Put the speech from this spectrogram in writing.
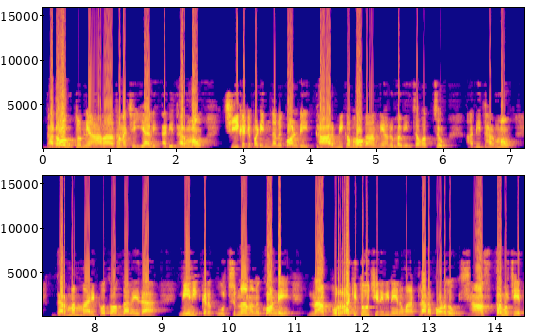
భగవంతుణ్ణి ఆరాధన చెయ్యాలి. అది ధర్మం. చీకటి పడిందనుకోండి ధార్మిక భోగాన్ని అనుభవించవచ్చు. అది ధర్మం. ధర్మం మారిపోతోందా లేదా? నేను ఇక్కడ కూర్చున్నాను అనుకోండి నా బుర్రకి తోచినవి నేను మాట్లాడకూడదు. శాస్త్రము చేత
